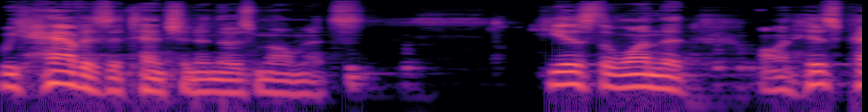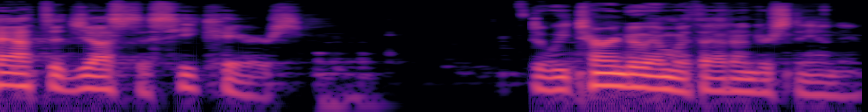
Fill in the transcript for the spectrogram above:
We have His attention in those moments. He is the one that, on His path to justice, He cares. Do we turn to Him with that understanding?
